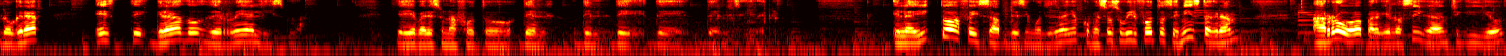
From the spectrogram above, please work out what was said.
lograr este grado de realismo. Y ahí aparece una foto del, del, de, del, El adicto a FaceApp de 53 años comenzó a subir fotos en Instagram, arroba, para que lo sigan chiquillos,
